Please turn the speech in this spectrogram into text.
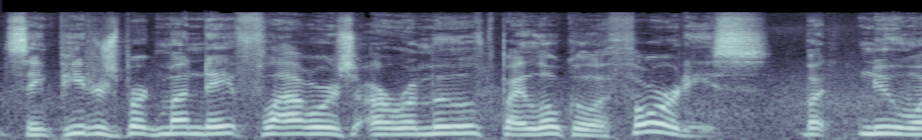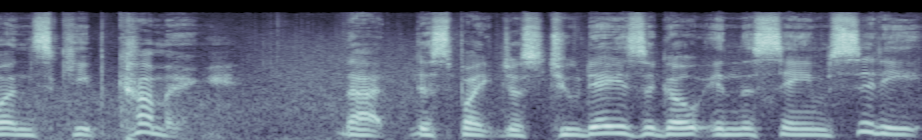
St. Petersburg Monday, flowers are removed by local authorities but new ones keep coming. That despite just two days ago in the same city,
